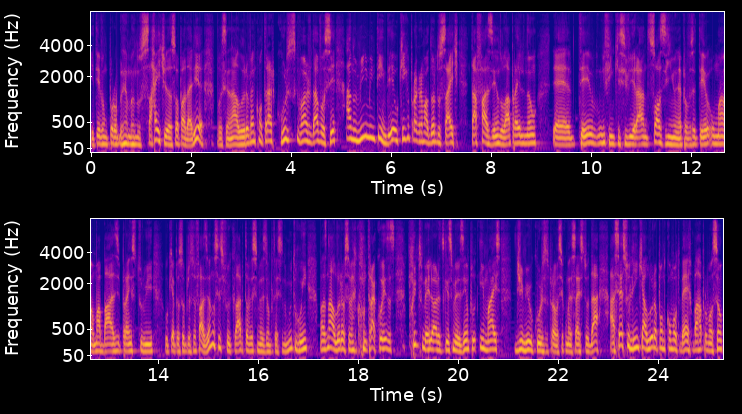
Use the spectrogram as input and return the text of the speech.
e teve um problema no site da sua padaria, você na Alura vai encontrar cursos que vão ajudar você a, no mínimo, entender o que, que o programador do site está fazendo lá para ele não é, ter, enfim, que se virar sozinho, né? Para você ter uma, uma base para instruir o que a pessoa precisa fazer. Eu não sei se foi claro, talvez esse meu exemplo tenha sido muito ruim, mas na Alura você vai encontrar coisas muito melhores do que esse meu exemplo e mais de mil cursos para você começar a estudar. Acesse o link alura.com.br barra promoção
